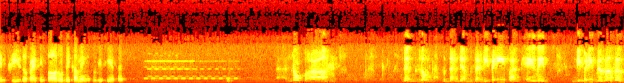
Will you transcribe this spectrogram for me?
increase or pricing power would be coming to the CFS? No, uh, the, look, the, the, the DPD, uh, DPD business is,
